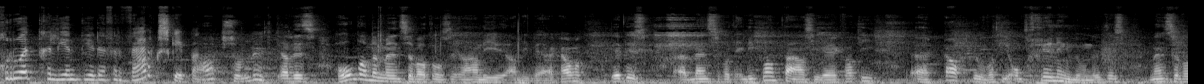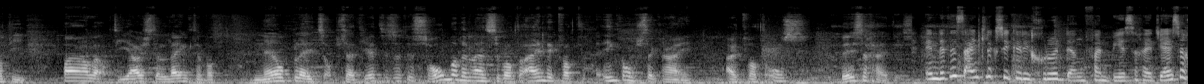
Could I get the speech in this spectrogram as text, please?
groot geleenthede vir werkskepping. Absoluut. Ja, dis honderde mense wat ons aan die aan die werk hou. Want dit is uh, mense wat in die plantasie werk, wat die uh, kap doen, wat die ontginning doen. Dit is mense wat die palen op die juiste lengte, wat nailplates opzetten. Het is, het is honderden mensen wat eindelijk wat inkomsten krijgen uit wat ons besigheid is. En dit is eintlik seker die groot ding van besigheid. Jy's 'n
